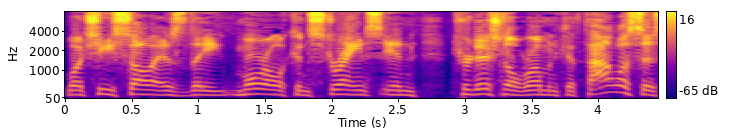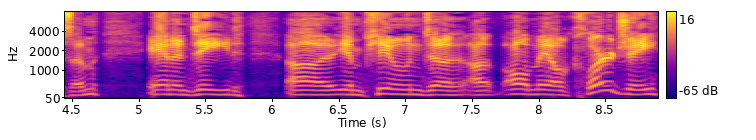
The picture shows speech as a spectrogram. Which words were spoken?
what she saw as the moral constraints in traditional Roman Catholicism and indeed uh, impugned uh, uh, all male clergy,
